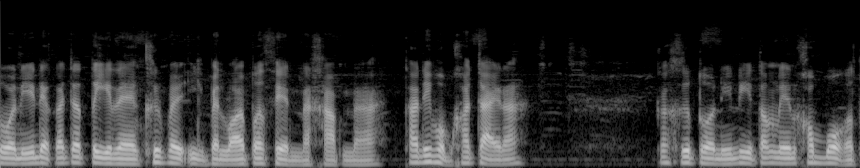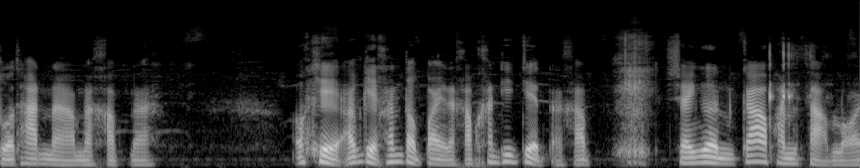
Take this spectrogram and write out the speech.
ตัวนี้เนี่ยก็จะตีแรงขึ้นไปอีกเป็นร้อยเปอร์เซ็นต์นะครับนะเท่าที่ผมเข้าใจนะ ก็คือตัวนี้นี่ต้องเน้นคอมโบกับตัวธาตุน้ำนะครับนะ โอเค อัปเกรดขั้นต่อไปนะครับ ขั้นที่เจ็ดนะครับ ใช้เงินเก้าพันสามร้อย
